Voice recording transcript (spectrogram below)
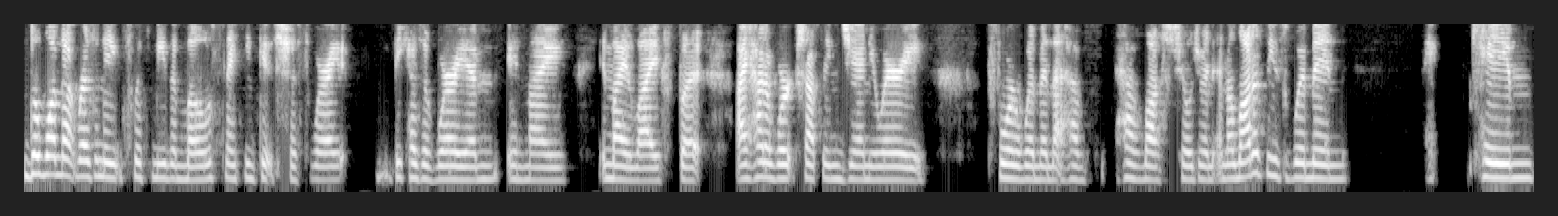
the one that resonates with me the most, and I think it's just where I, because of where I am in my in my life. But I had a workshop in January for women that have have lost children, and a lot of these women came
